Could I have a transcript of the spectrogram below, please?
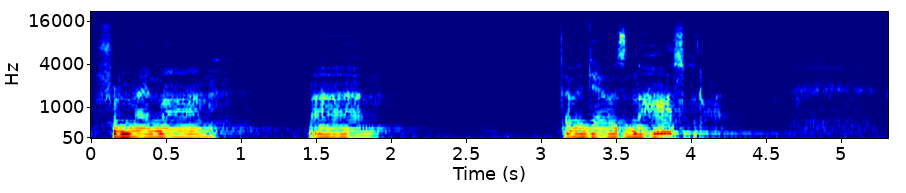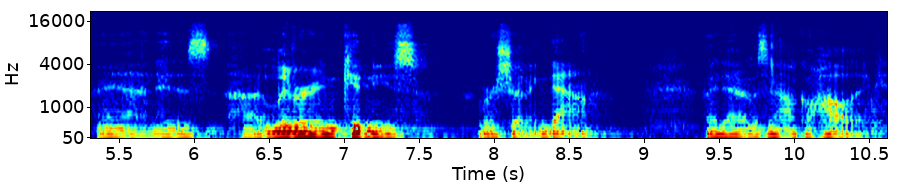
from my mom um, that my dad was in the hospital and his uh, liver and kidneys were shutting down. My dad was an alcoholic.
